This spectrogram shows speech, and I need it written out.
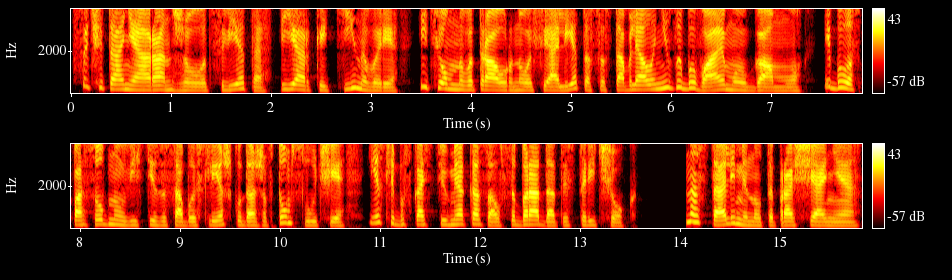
Сочетание оранжевого цвета, яркой киновари и темного траурного фиолета составляло незабываемую гамму и было способно увести за собой слежку даже в том случае, если бы в костюме оказался бородатый старичок. Настали минуты прощания.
